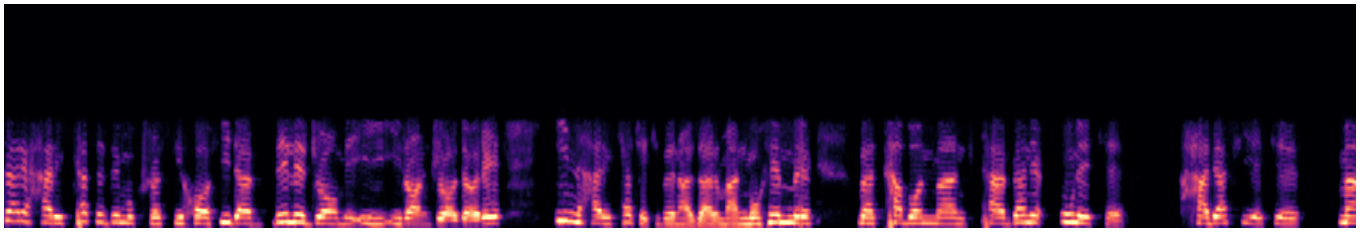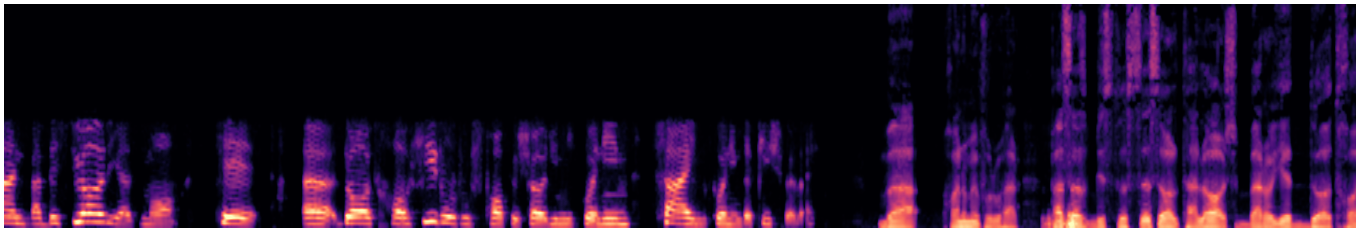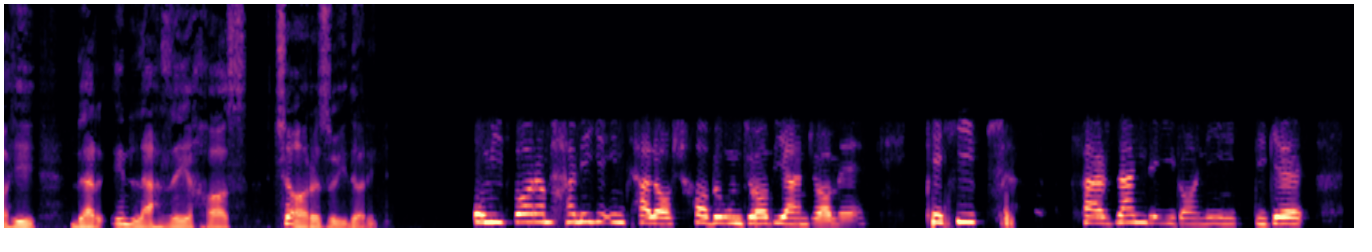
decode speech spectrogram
بستر حرکت دموکراسی خواهی در دل جامعه ایران جا داره. این حرکته که به نظر من مهمه و توانمند کردن اونه که هدفیه که من و بسیاری از ما که دادخواهی رو روش پافشاری می‌کنیم سعی می‌کنیم به پیش ببریم. و خانم فروهر پس از 23 سال تلاش برای دادخواهی در این لحظه خاص چه آرزویی دارین؟ امیدوارم همه این تلاش ها به اونجا بیانجامه که هیچ فرزند ایرانی دیگه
